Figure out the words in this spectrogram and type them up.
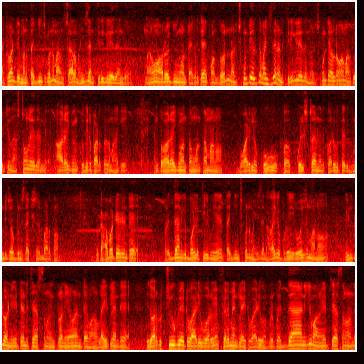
అటువంటి మనం తగ్గించుకుంటే మనకు చాలా మంచిదండి తిరిగి లేదండి మనం ఆరోగ్యంగా ఉంటే ఎక్కడికైనా కొంత దూరం నడుచుకుంటూ వెళ్తే మంచిదేనండి తిరిగి లేదండి నడుచుకుంటూ వెళ్ళడం వల్ల మనకు వచ్చే నష్టం లేదండి. ఆరోగ్యం కుదిరి పడుతుంది మనకి. ఎంతో ఆరోగ్యవంతంగా ఉంటాం మనం. బాడీలో కొవ్వు కొలెస్ట్రాల్ అనేది కరుగుతుంది గుండె జబ్బుని రక్షించబడతాం. కాబట్టి ఏంటంటే ప్రతిదానికి బళ్ళు తీయడం తగ్గించుకుంటే మంచిదండి. అలాగే ఇప్పుడు ఈ రోజు మనం ఇంట్లో ఏంటంటే చేస్తున్నాం. ఇంట్లో ఏమంటే మనం లైట్లు అంటే ఇదివరకు ట్యూబ్ లైట్ వాడి పోవడమే ఫిలమెంట్ లైట్ వాడి ఇప్పుడు ప్రతిదానికి మనం ఏం చేస్తున్నాం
